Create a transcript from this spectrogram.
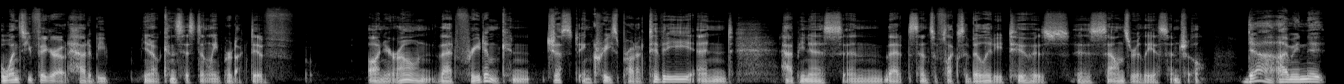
once you figure out how to be, you know, consistently productive on your own, that freedom can just increase productivity and happiness and that sense of flexibility too is, is sounds really essential. Yeah. I mean, it,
